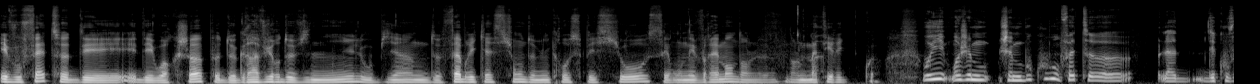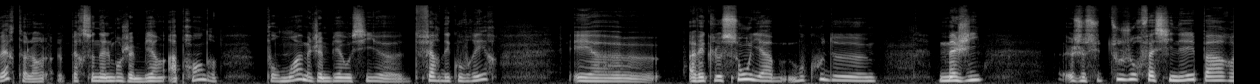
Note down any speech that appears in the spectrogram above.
Et vous faites des, des, workshops de gravure de vinyle ou bien de fabrication de micros spéciaux. C'est, on est vraiment dans le, dans le matériel. Quoi. Oui, moi j'aime, beaucoup en fait euh, la découverte. Alors personnellement j'aime bien apprendre, pour moi, mais j'aime bien aussi faire découvrir. Et avec le son, il y a beaucoup de magie. Je suis toujours fasciné par,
